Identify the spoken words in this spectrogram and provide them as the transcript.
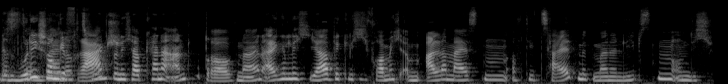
Was das wurde ich schon gefragt und ich habe keine Antwort drauf. Nein, eigentlich ja, wirklich, ich freue mich am allermeisten auf die Zeit mit meinen Liebsten und ich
